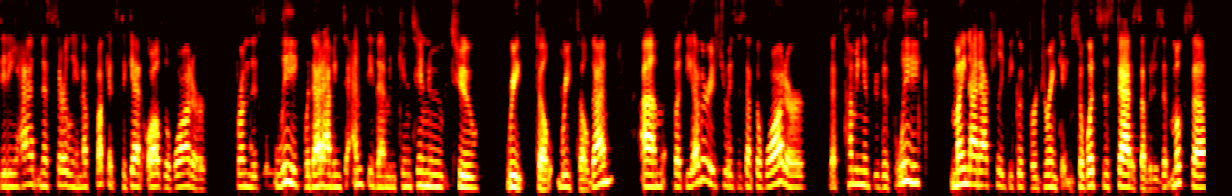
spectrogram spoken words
did he have necessarily enough buckets to get all the water from this leak without having to empty them and continue to refill refill them? Um, but the other issue is is that the water that's coming in through this leak might not actually be good for drinking. So what's the status of it? Is it muksa?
